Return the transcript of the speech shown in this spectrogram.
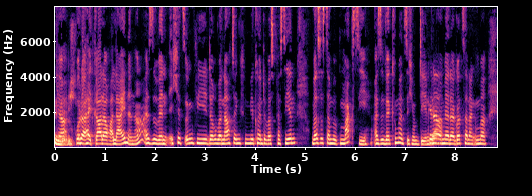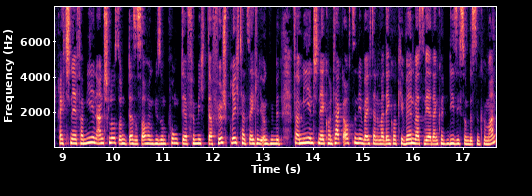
Ja, ich. oder halt gerade auch alleine, ne? Also wenn ich jetzt irgendwie darüber nachdenke, mir könnte was passieren, was ist dann mit Maxi? Also wer kümmert sich um den? Genau. Wir haben ja da Gott sei Dank immer recht schnell Familienanschluss und das ist auch irgendwie so ein Punkt, der für mich dafür spricht, tatsächlich irgendwie mit Familien schnell Kontakt aufzunehmen, weil ich dann immer denke, okay, wenn was wäre, dann könnten die sich so ein bisschen kümmern.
